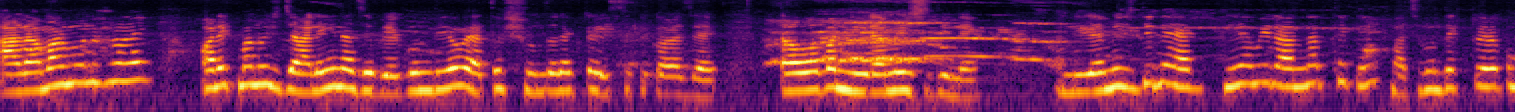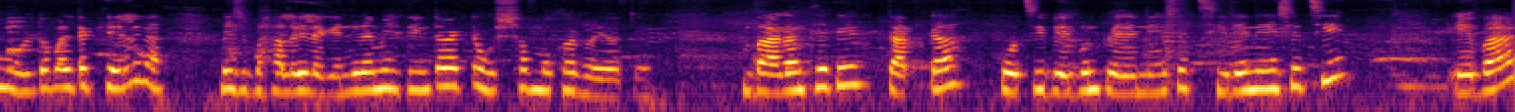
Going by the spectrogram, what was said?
আর আমার মনে হয়, অনেক মানুষ জানেই না যে বেগুন দিয়েও এত সুন্দর একটা রেসিপি করা যায়। তাও আবার নিরামিষ দিনে। নিরামিষ দিনে একঘেয়েমি রান্নার থেকে মাঝে মধ্যে একটু এরকম উল্টো পাল্টা খেলে না বেশ ভালোই লাগে। নিরামিষ দিনটাও একটা উৎসব মুখর হয়ে ওঠে। বাগান থেকে টাটকা কচি বেগুন পেরে নিয়ে এসে, ছিঁড়ে নিয়ে এসেছি। এবার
